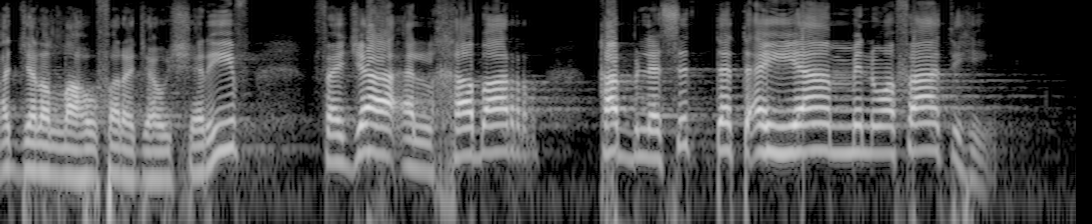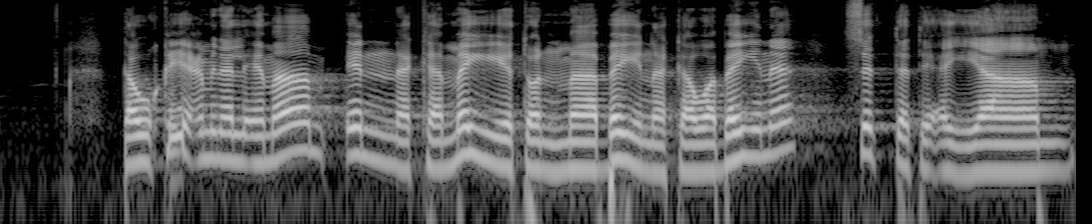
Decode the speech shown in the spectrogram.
عجل الله فرجه الشريف. فجاء الخبر قبل ستة أيام من وفاته. توقيع من الإمام إنك ميت ما بينك وبين ستة أيام.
